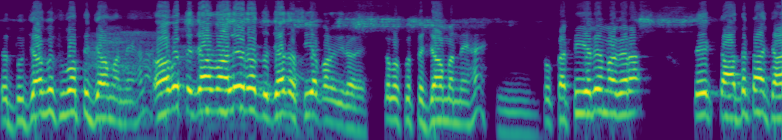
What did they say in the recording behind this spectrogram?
ਤੇ ਦੂਜਾ ਕੋਈ ਸੂਆ ਤੀਜਾ ਮੰਨੇ ਹਨਾ? ਆਹ ਕੋ ਤੀਜਾ ਵਾਲੇ ਉਹਦਾ ਦੂਜਾ ਦੱਸੀ ਆਪਾਂ ਨੂੰ ਵੀਰਾਂ ਨੇ। ਚਲੋ ਕੋਈ ਤੀਜਾ ਮੰਨੇ ਹੈ? ਸੋ ਕੱਟੀ ਇਹਦੇ ਮਗਰ ਆ ਤੇ ਕੱਦ ਢਾਂਚਾ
